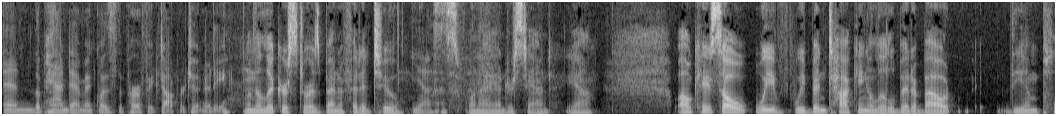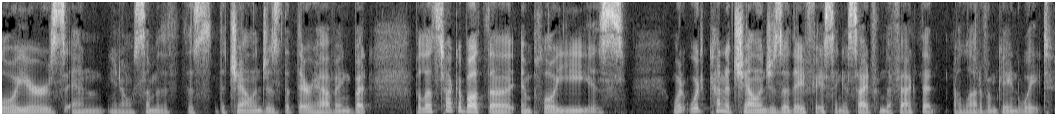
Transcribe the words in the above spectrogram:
And the pandemic was the perfect opportunity. And the liquor stores benefited too. Yes. That's what I understand. Yeah. Okay, so we've we've been talking a little bit about the employers and you know some of the this, the challenges that they're having, but but let's talk about the employees. What what kind of challenges are they facing aside from the fact that a lot of them gained weight?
